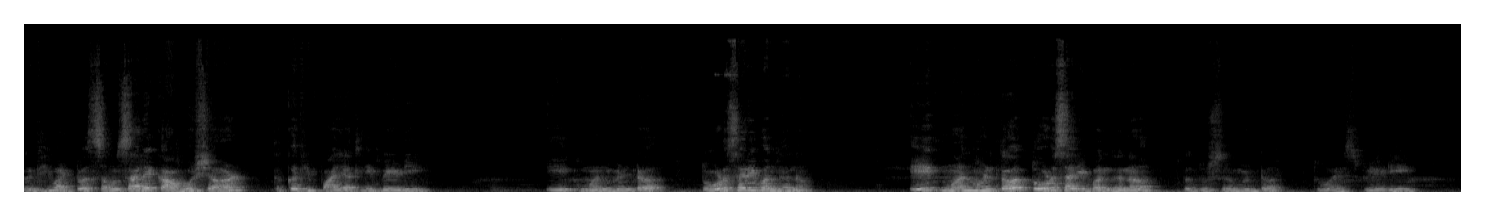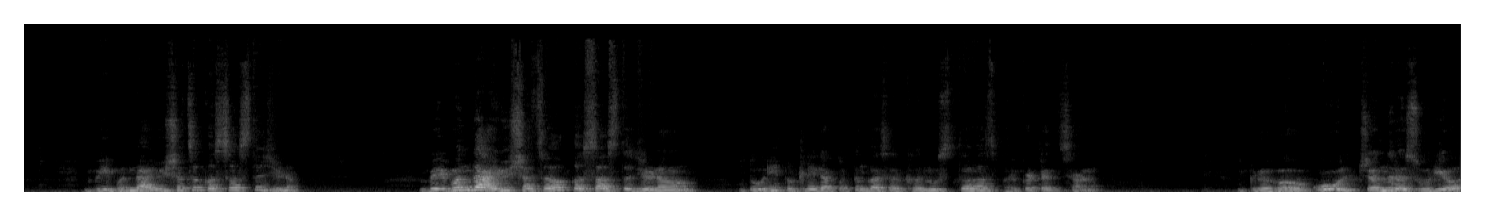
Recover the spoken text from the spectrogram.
कधी वाटतो संसारे काभूषण? आभूषण तर कधी पायातली बेडी? एक मन म्हणतं तोड सारी बंधनं. एक मन म्हणतं तोड सारी बंधनं. तर दुसरं म्हणतं तू आहेस वेडी. बेबंद आयुष्याचं कसं असतं जिणं? बेबंद आयुष्याचं कसं असतं जिणं? दोरी तुटलेल्या पतंगासारखं नुसतंच भरकटत जाणं. ग्रह गोल चंद्र सूर्य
